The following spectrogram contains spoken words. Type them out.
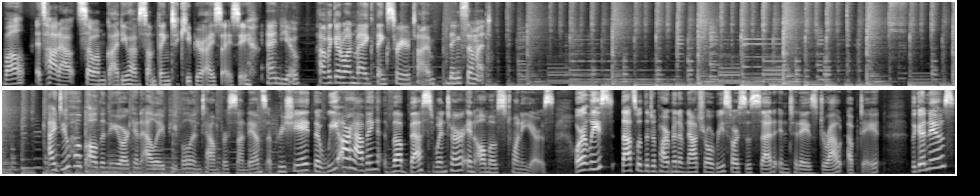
Well, it's hot out, so I'm glad you have something to keep your ice icy. And you. Have a good one, Meg. Thanks for your time. Thanks so much. I do hope all the New York and LA people in town for Sundance appreciate that we are having the best winter in almost 20 years. Or at least that's what the Department of Natural Resources said in today's drought update. The good news?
